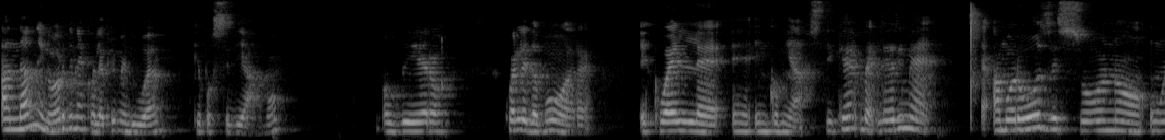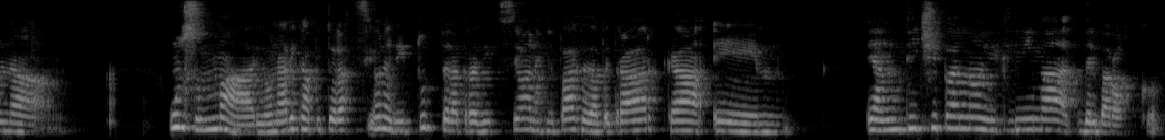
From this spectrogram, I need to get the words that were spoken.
Andando in ordine con le prime due che possediamo, ovvero quelle d'amore e quelle eh, encomiastiche, beh, le rime amorose sono una, un sommario, una ricapitolazione di tutta la tradizione che parte da Petrarca e, e anticipano il clima del barocco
